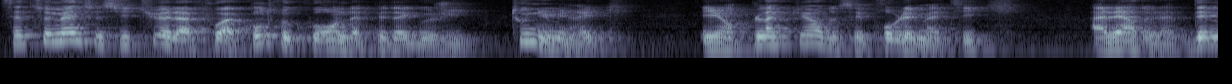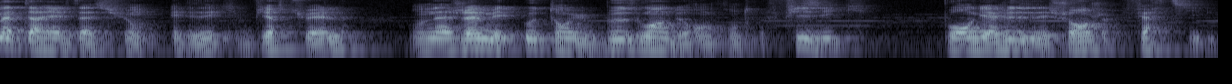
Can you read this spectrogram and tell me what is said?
cette semaine se situe à la fois à contre-courant de la pédagogie tout numérique et en plein cœur de ces problématiques. À l'ère de la dématérialisation et des équipes virtuelles, on n'a jamais autant eu besoin de rencontres physiques pour engager des échanges fertiles.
